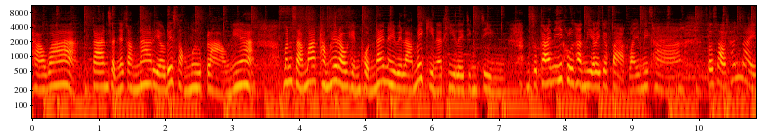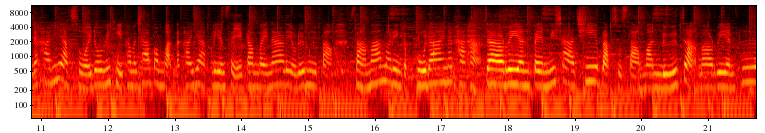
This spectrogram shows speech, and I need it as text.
คะว่า การสัญญกรรมหน้าเรียวด้วยสองมือเปล่าเนี่ย มันสามารถทำให้เราเห็นผลได้ในเวลาไม่กี่นาทีเลยจริง ๆ สุดท้ายนี้ครูทันมีอะไรจะฝากไว้ไหมคะสาวๆท่านไหนนะคะ ที่อยากสวยโดยวิถีธรรมชาติบำบัดนะคะ อยากเรียนศัลยกรรมใบหน้าเรียวด้วยมือเปล่า สามารถมาเรียนกับครูได้นะคะค่ะจะเรียนเป็นวิชาชีพหลักสูตรสามัญหรือจะมาเรียนเพื่อ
